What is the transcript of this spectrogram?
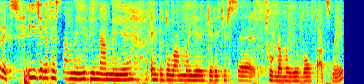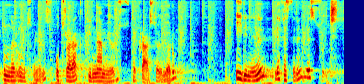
Evet, iyice nefeslenmeyi, dinlenmeyi, evde dolanmayı, gerekirse turlamayı, volta atmayı bunları unutmuyoruz. Oturarak dinlenmiyoruz. Tekrar söylüyorum. İyi dinlenin, nefeslenin ve su için.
